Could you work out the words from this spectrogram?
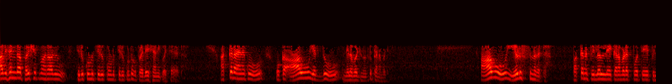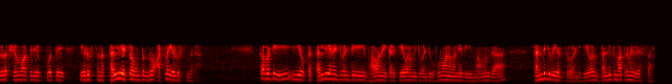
ఆ విధంగా పరీక్షిత్ మహారాజు తిరుకుండు తిరుకుండు తిరుకుంటూ ఒక ప్రదేశానికి వచ్చాడట అక్కడ ఆయనకు ఒక ఆవు ఎద్దు నిలబడినట్టు కనబడింది. ఆవు ఏడుస్తున్నదట. పక్కన పిల్లలు లే కనబడకపోతే పిల్లల క్షేమవార్త తెలియకపోతే ఏడుస్తున్న తల్లి ఎట్లా ఉంటుందో అట్లా ఏడుస్తుందట. కాబట్టి ఈ యొక్క తల్లి అనేటువంటి భావన ఇక్కడ కేవలం ఇటువంటి ఉపమానం అనేది మామూలుగా తండ్రికి వేయరు చూడండి. కేవలం తల్లికి మాత్రమే వేస్తారు.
